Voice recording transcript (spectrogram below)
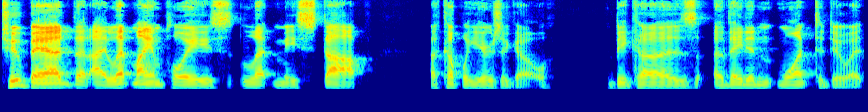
Too bad that I let my employees let me stop a couple years ago because uh, they didn't want to do it.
